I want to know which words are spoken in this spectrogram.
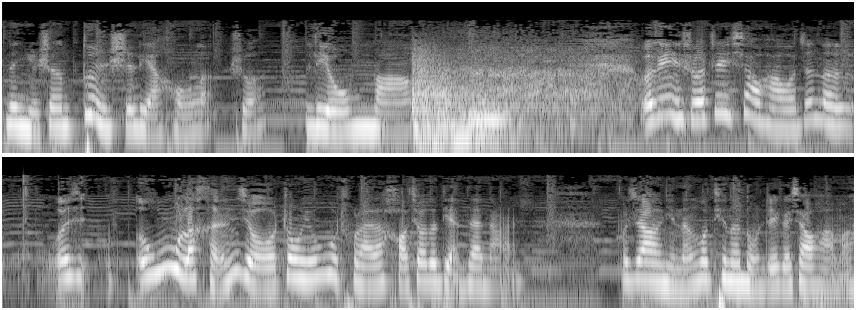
那女生顿时脸红了，说：“流氓！”我跟你说，这笑话我真的我悟了很久，我终于悟出来了，好笑的点在哪儿？不知道你能够听得懂这个笑话吗？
